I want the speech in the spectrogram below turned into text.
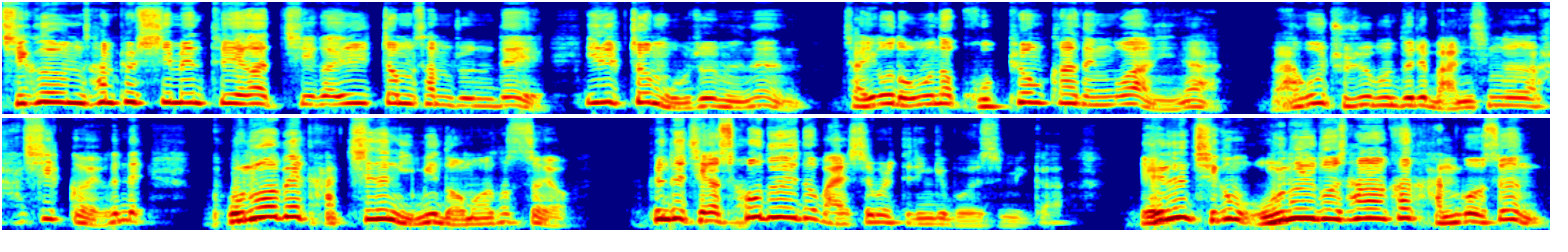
지금 삼표 시멘트의 가치가 1.3조인데 1.5조면은 자, 이거 너무나 고평가된 거 아니냐? 라고 주주분들이 많이 생각을 하실 거예요. 근데 본업의 가치는 이미 넘어섰어요. 근데 제가 서두에도 말씀을 드린 게 뭐였습니까? 얘는 지금 오늘도 상한가 간 것은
